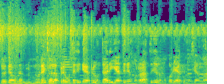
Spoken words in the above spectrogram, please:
yo tengo he hecho la pregunta que quería preguntar y ya tenemos rato y a lo mejor ya, ¿cómo se llama?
